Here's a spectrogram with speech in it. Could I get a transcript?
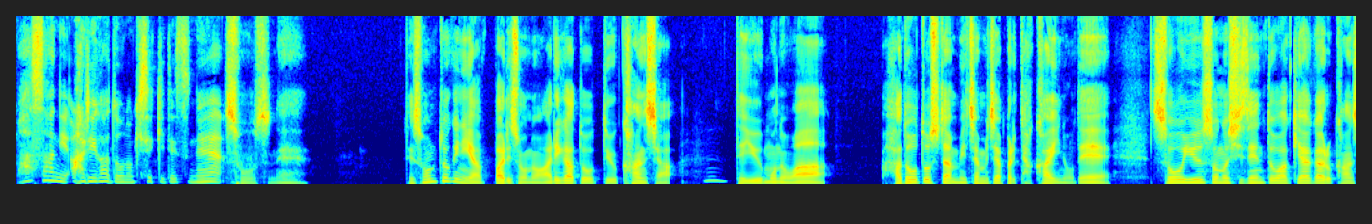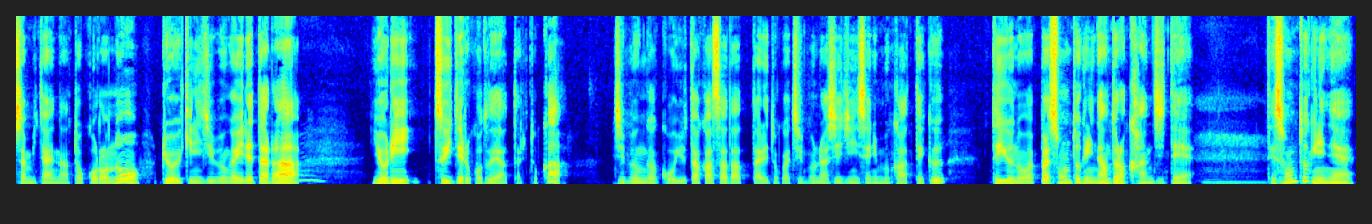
まさにありがとうの奇跡ですね。そうですね。でその時にやっぱりそのありがとうっていう感謝うん。っていうものは波動としてはめちゃめちゃやっぱり高いのでそういうその自然と湧き上がる感謝みたいなところの領域に自分が入れたらよりついてることであったりとか自分がこう豊かさだったりとか自分らしい人生に向かっていくっていうのをやっぱりその時になんとなく感じてでその時にね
